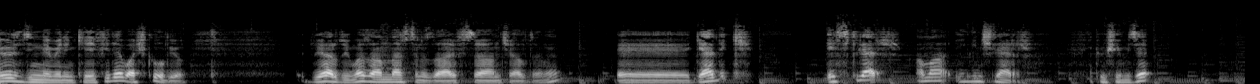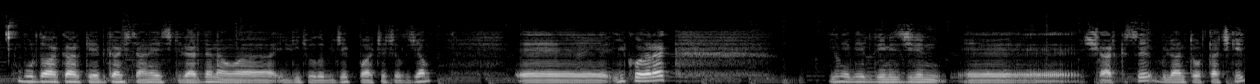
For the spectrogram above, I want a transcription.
virtüöz dinlemenin keyfi de başka oluyor. Duyar duymaz anlarsınız Arif Sağ'ın çaldığını. Ee, geldik eskiler ama ilginçler köşemize. Burada arka arkaya birkaç tane eskilerden ama ilginç olabilecek parça çalacağım. Ee, ilk olarak yine bir denizcinin e, şarkısı Bülent Ortaçgil.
